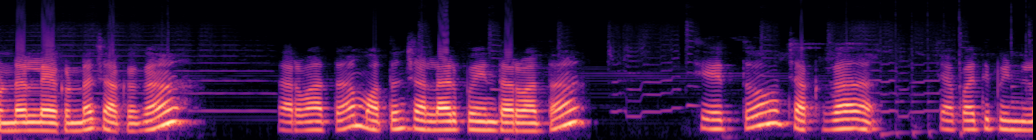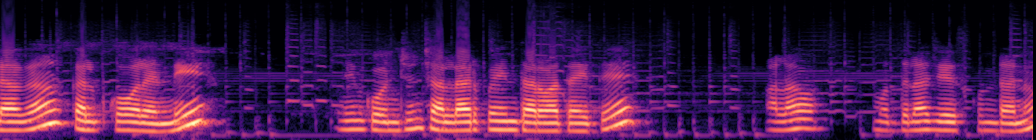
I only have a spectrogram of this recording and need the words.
ఉండలు లేకుండా చక్కగా తర్వాత మొత్తం చల్లారిపోయిన తర్వాత చేత్తో చక్కగా చపాతి పిండిలాగా కలుపుకోవాలండి. నేను కొంచెం చల్లారిపోయిన తర్వాత అయితే అలా ముద్దలా చేసుకుంటాను.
